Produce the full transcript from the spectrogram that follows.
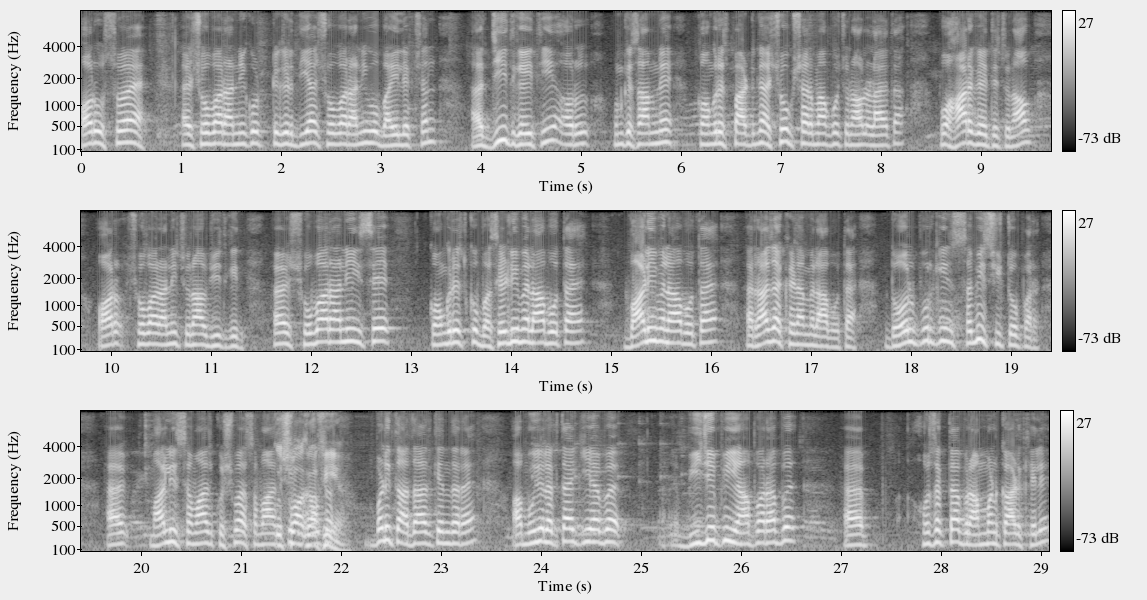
और उस समय शोभा रानी को टिकट दिया। शोभा रानी वो बाई इलेक्शन जीत गई थी और उनके सामने कांग्रेस पार्टी ने अशोक शर्मा को चुनाव लड़ाया था। वो हार गए थे चुनाव और शोभा रानी चुनाव जीत गई थी। शोभा रानी से कांग्रेस को बसेड़ी में लाभ होता है, बाड़ी में लाभ होता है, राजाखेड़ा में लाभ होता है। धौलपुर की इन सभी सीटों पर माली समाज कुशवा समाज कुशवा काफ़ी हैं। बड़ी तादाद के अंदर है। अब मुझे लगता है कि अब बीजेपी यहाँ पर अब हो सकता है ब्राह्मण कार्ड खेले।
